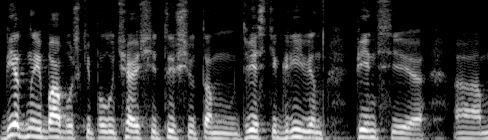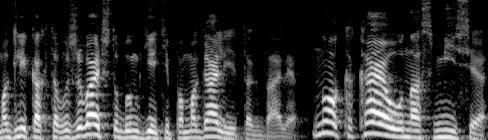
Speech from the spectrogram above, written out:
бедные бабушки, получающие 1200 гривен пенсии, а, могли как-то выживать, чтобы им дети помогали и так далее. Но какая у нас миссия?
